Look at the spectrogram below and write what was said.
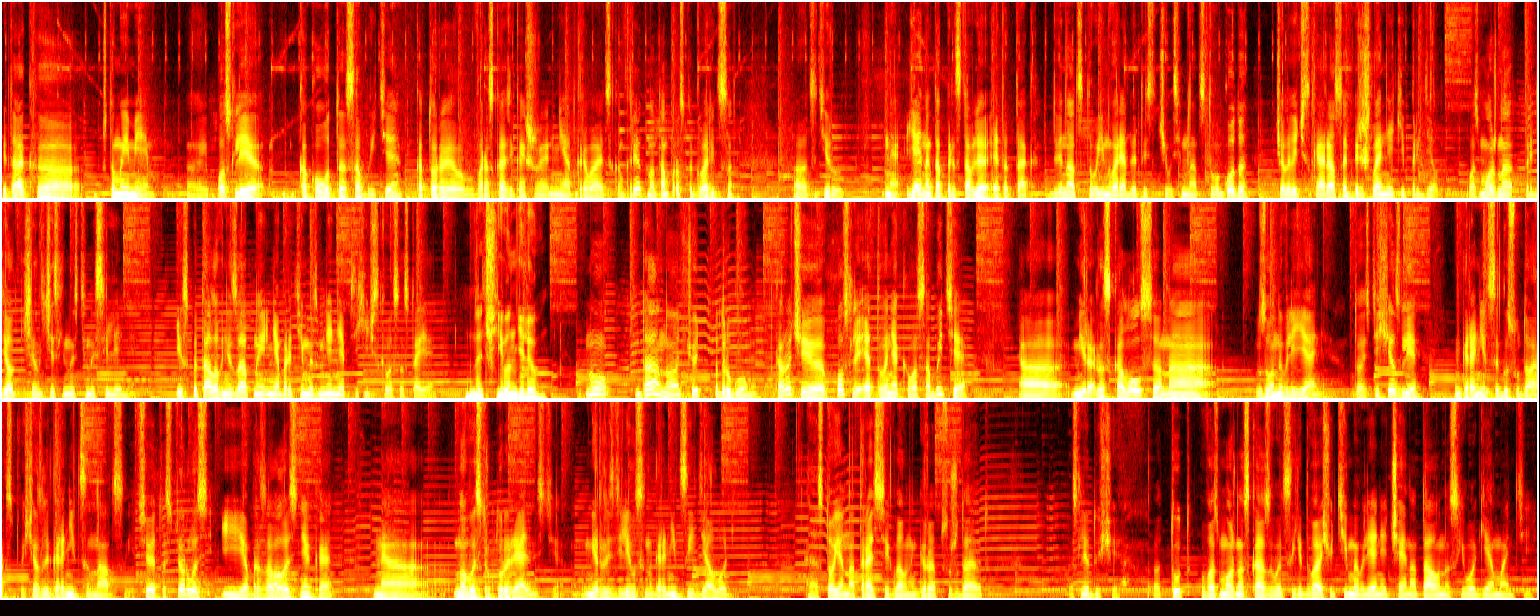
Итак, э, что мы имеем? Э, после какого-то события, которое в рассказе, конечно, не открывается конкретно, там просто говорится, э, цитирую, я иногда представляю это так. 12 января 2018 года человеческая раса перешла некий предел. Возможно, предел численности населения. И испытала внезапные и необратимые изменения психического состояния. Значит, Евангелион. Ну, да, но чуть по-другому. Короче, после этого некого события мир раскололся на зоны влияния. То есть исчезли границы государств, исчезли границы наций. Все это стерлось и образовалась некая а, новая структура реальности. Мир разделился на границы идеологий. Э, стоя на трассе, главные герои обсуждают следующее. Тут, возможно, сказывается едва ощутимое влияние Чайна-тауна с его геомантией.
